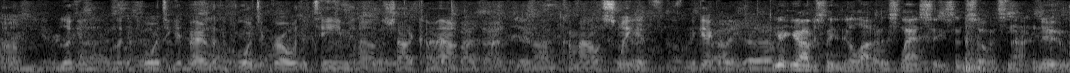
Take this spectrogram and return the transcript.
Um, looking looking forward to get better, looking forward to grow with the team and um, try to come out and um, come out swinging from the get go. You obviously did a lot of this last season, so it's not new.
